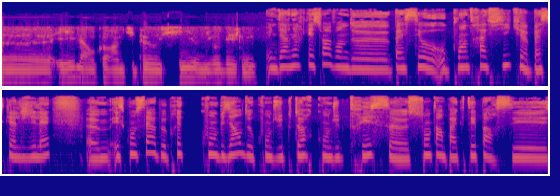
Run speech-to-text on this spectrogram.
et là encore un petit peu aussi au niveau des genoux. Une dernière question avant de passer au, point trafic, Pascal Gillet. Est-ce qu'on sait à peu près combien de conducteurs conductrices euh, sont impactées par ces,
